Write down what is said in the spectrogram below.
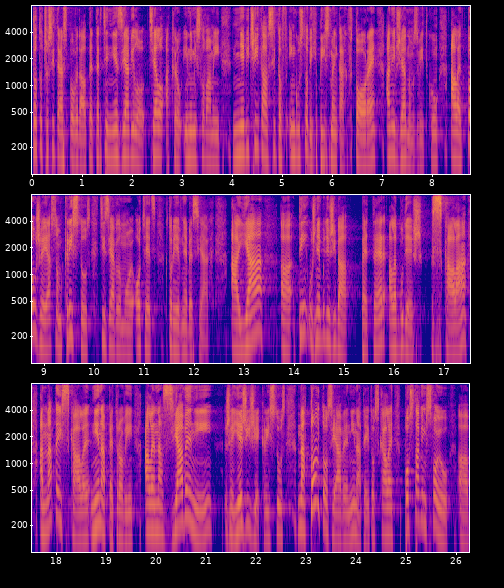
toto, čo si teraz povedal, Peter, ti nezjavilo telo a krv. Inými slovami, nevyčítal si to v ingustových písmenkách v Tóre, ani v žiadnom zvitku, ale to, že ja som Kristus, ti zjavil môj Otec, ktorý je v nebesiach. A ja, ty už nebudeš iba Peter, ale budeš skala a na tej skále, nie na Petrovi, ale na zjavení že Ježíš je Kristus, na tomto zjavení, na tejto skale, postavím svoju uh,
